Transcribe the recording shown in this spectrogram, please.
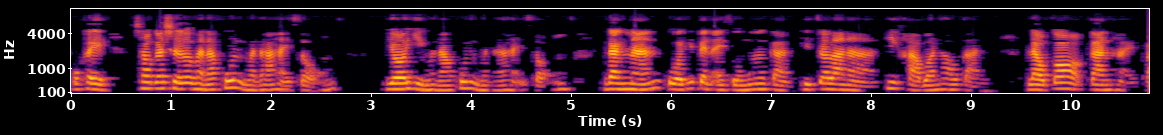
โอเค ชอกระเชอพันธะคู่หนึ่งพันธะหายสอง ยอหญิงพันธะคู่หนึ่งพันธะหายสอง ดังนั้นตัวที่เป็นไอโซเมอร์กันพิจารณาที่คาร์บอนเท่ากัน แล้วก็การหายไป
